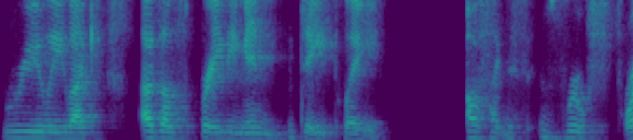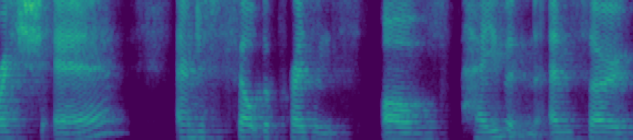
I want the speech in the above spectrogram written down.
really like as I was breathing in deeply, I was like this real fresh air and just felt the presence of Haven. And so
